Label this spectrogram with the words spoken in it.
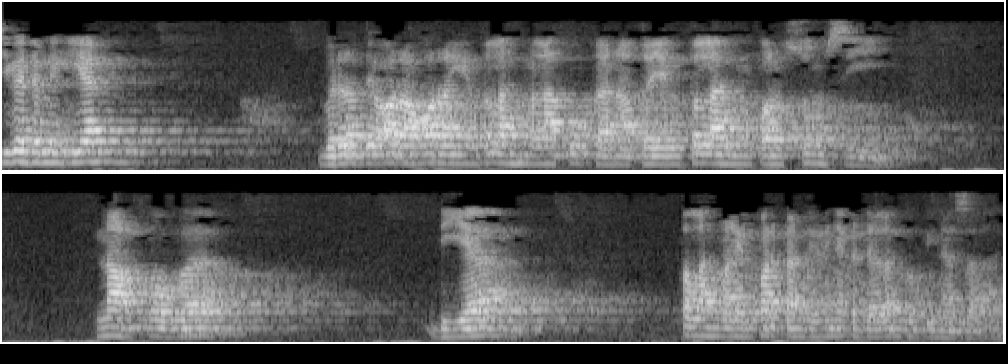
Jika demikian, Berarti orang-orang yang telah melakukan atau yang telah mengkonsumsi narkoba dia telah melemparkan dirinya ke dalam kebinasaan.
